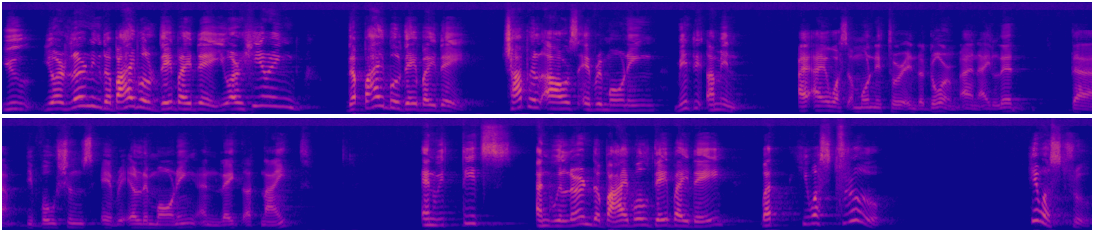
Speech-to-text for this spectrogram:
You, you are learning the Bible day by day. You are hearing the Bible day by day. Chapel hours every morning. I mean, I, I was a monitor in the dorm and I led the devotions every early morning and late at night. And we teach and we learn the Bible day by day, but he was true. He was true.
